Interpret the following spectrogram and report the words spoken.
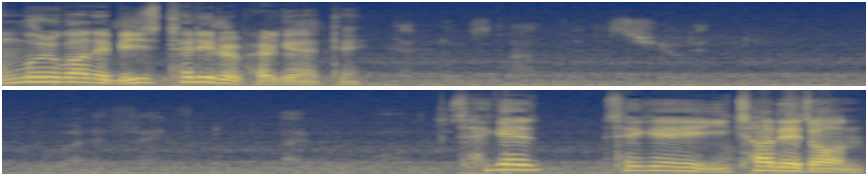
박물관의 미스테리를 발견했대. 세계 세계 2차 대전.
